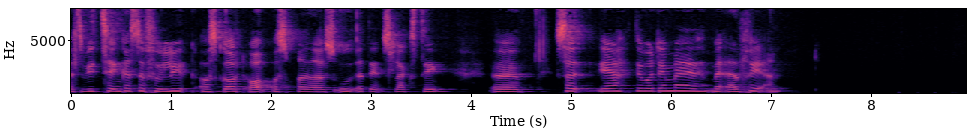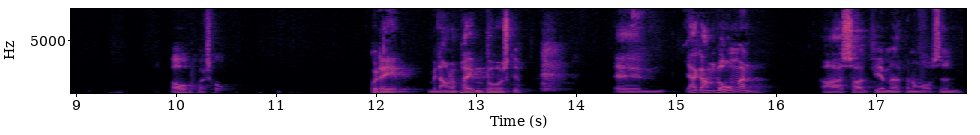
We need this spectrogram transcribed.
Altså vi tænker selvfølgelig også godt om at sprede os ud af den slags ting. Øh, så ja, det var det med, med adfærden. Og værsgo. Goddag, mit navn er Preben Påske. Øh, jeg er gammel vognmand og har solgt firmaet for nogle år siden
